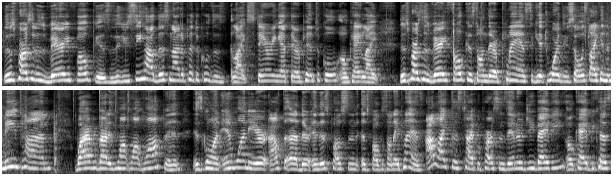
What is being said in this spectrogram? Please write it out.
this person is very focused. You see how this Knight of Pentacles is like staring at their pentacle, okay? Like this person is very focused on their plans to get toward you. So it's like in the meantime, while everybody's womp womp womping is going in one ear, out the other, and this person is focused on their plans. I like this type of person's energy, baby, okay? Because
